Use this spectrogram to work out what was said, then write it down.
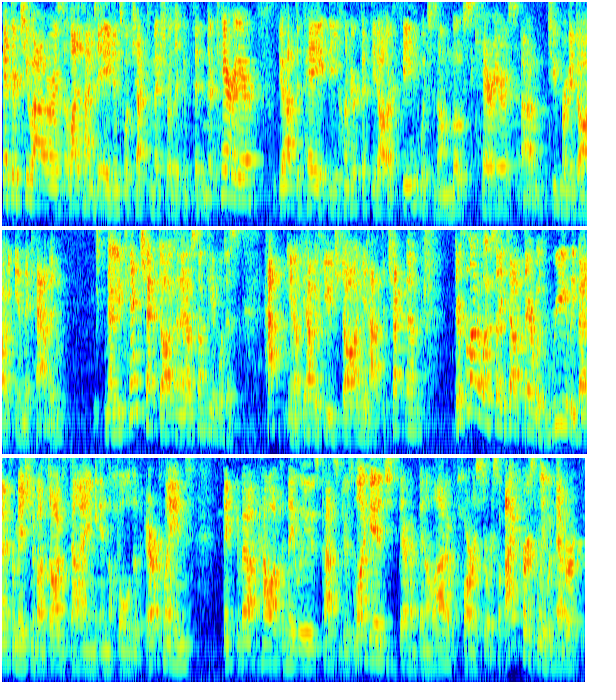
get there two hours. A lot of times the agents will check to make sure they can fit in their carrier. You have to pay the $150 fee, which is on most carriers, um, to bring a dog in the cabin. Now you can check dogs, and I know some people just have, you know, if you have a huge dog, you have to check them. There's a lot of websites out there with really bad information about dogs dying in the hold of airplanes. Think about how often they lose passengers' luggage. There have been a lot of horror stories. So I personally would never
